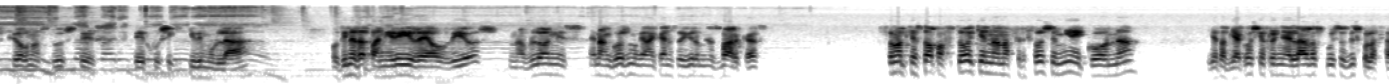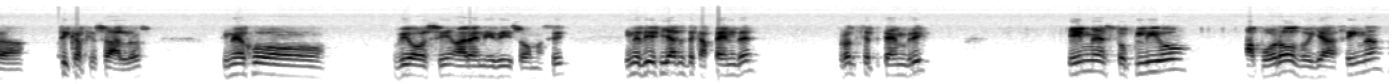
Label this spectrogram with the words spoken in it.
τους πιο γνωστούς της στίχους, η Κική Δημουλά, ότι είναι δαπανηρή ιδέα ο βίος να βλώνεις έναν κόσμο για να κάνεις το γύρο μιας βάρκας. Θέλω να πιαστώ από αυτό και να αναφερθώ σε μια εικόνα για τα 200 χρόνια Ελλάδος που ίσως δύσκολα θα πει κάποιος άλλος. Την έχω βιώσει, άρα είναι η διεισόμαση. Είναι 2015, 1η Σεπτέμβρη και είμαι στο πλοίο από Ρόδο για Αθήνα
